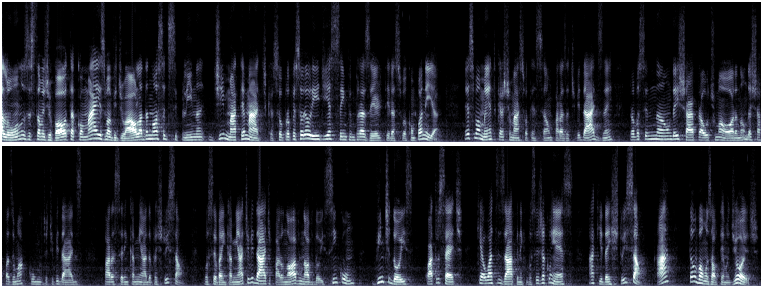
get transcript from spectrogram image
Olá, alunos! Estamos de volta com mais uma videoaula da nossa disciplina de matemática. Sou o professor Euride e é sempre um prazer ter a sua companhia. Nesse momento, quero chamar a sua atenção para as atividades, né? Para você não deixar para a última hora, não deixar fazer um acúmulo de atividades para ser encaminhada para a instituição. Você vai encaminhar a atividade para o 99251 2247, que é o WhatsApp né, que você já conhece aqui da instituição, tá? Então vamos ao tema de hoje.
